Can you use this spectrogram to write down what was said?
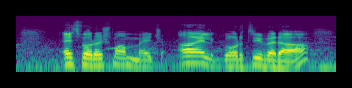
այս որոշման մեջ այլ գործի վրա,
